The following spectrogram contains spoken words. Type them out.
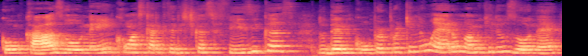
com o caso ou nem com as características físicas do Dan Cooper, porque não era o nome que ele usou, né?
